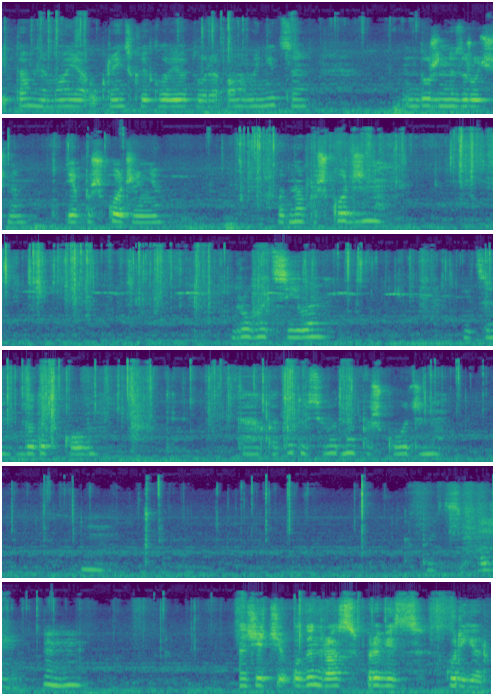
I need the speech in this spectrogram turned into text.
і там немає української клавіатури. А мені це дуже незручно. Тут є пошкодження. Одна пошкоджена. Друга ціла. І це додатково. Так, а тут ось одна пошкоджена. Капець. Угу. Значить, один раз привіз кур'єр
